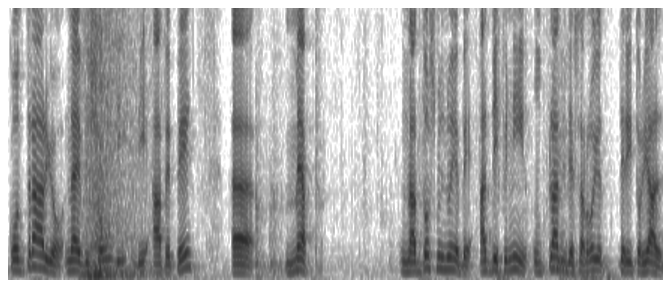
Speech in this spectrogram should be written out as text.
Contrario na visão de, de AVP, uh, MEP na 2009 a definir um plano de desenvolvimento territorial,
